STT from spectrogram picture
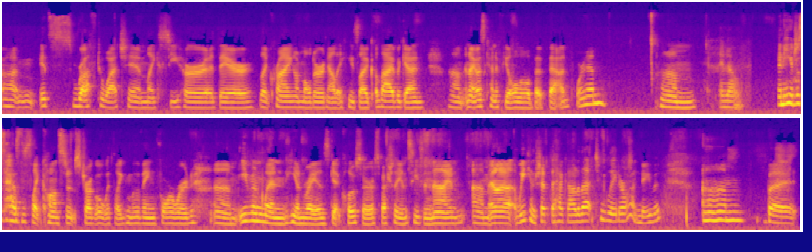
um, it's rough to watch him like see her there, like crying on Mulder now that he's like alive again. Um, and I always kind of feel a little bit bad for him. Um, I know. And he just has this like constant struggle with like moving forward um, even when he and reyes get closer especially in season nine. Um, and uh, we can shift the heck out of that too later on david. Um, but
